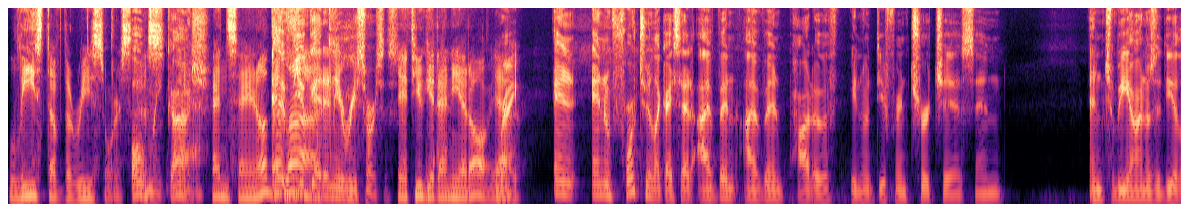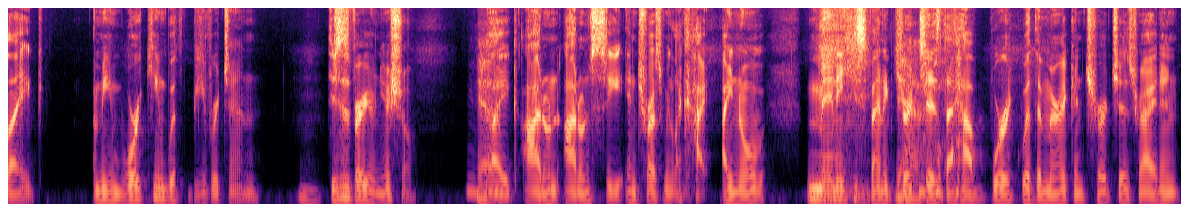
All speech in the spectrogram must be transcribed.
least of the resources. Oh my gosh. And saying, "Oh, good If luck," you get any resources. if you get any at all, yeah. right and and unfortunately like i said i've been i've been part of you know different churches and and to be honest with you, like, I mean, working with Beaverton, Hmm. this is very unusual. Hmm. Yeah. Like, I don't, I don't see, and trust me, like, I, I know many Hispanic Yeah. churches that have worked with American churches, right? And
